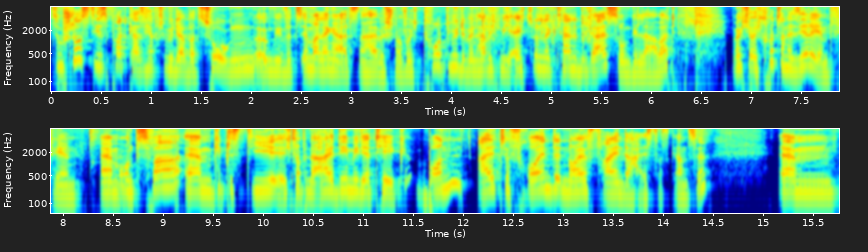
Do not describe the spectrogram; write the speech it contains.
zum Schluss dieses Podcasts, ich habe schon wieder überzogen, irgendwie wird es immer länger als eine halbe Stunde, wo ich todmüde bin, habe ich mich echt so eine kleine Begeisterung gelabert. Möchte euch kurz eine Serie empfehlen. Ähm, und zwar ähm, gibt es die, ich glaube in der ARD-Mediathek, Bonn, alte Freunde, neue Feinde heißt das Ganze. Ähm,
